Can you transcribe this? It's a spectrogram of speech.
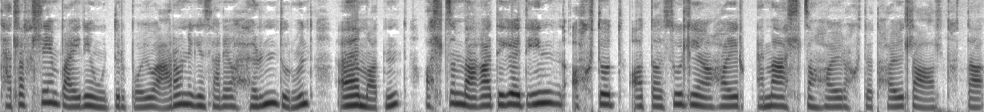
талархлын баярын өдөр буюу 11 сарын 24-нд ой модонд олцсон байгаа. Тэгээд энэ охтууд одоо сүүлийн хоёр амиа алдсан хоёр охтууд хоёулаа олдохдоо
